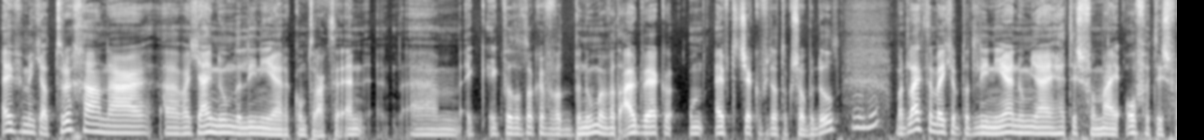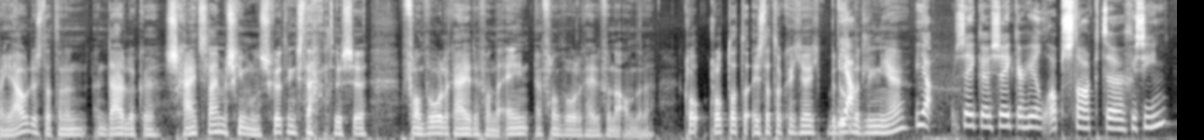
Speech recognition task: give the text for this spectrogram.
even met jou teruggaan naar eh, wat jij noemde lineaire contracten. En ehm, ik, ik wil dat ook even wat benoemen, wat uitwerken, om even te checken of je dat ook zo bedoelt. Maar het lijkt een beetje op dat lineair noem jij het is van mij of het is van jou. Dus dat er een, een duidelijke scheidslijn, misschien wel een schutting staat tussen verantwoordelijkheden van de een en verantwoordelijkheden van de andere. Klopt, klopt dat? Is dat ook wat je bedoelt Ja. met lineair? Ja, zeker, zeker heel abstract eh, gezien.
